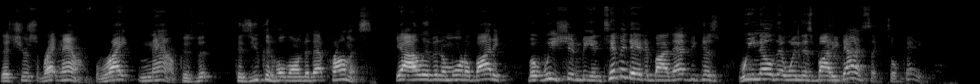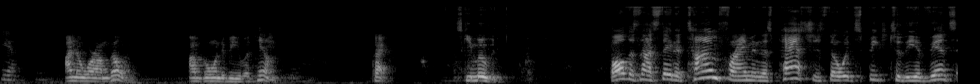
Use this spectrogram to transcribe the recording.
That's yours right now, right now, because because you can hold on to that promise. Yeah, I live in a mortal body, but we shouldn't be intimidated by that because we know that when this body dies, it's like it's okay. Yeah. I know where I'm going. I'm going to be with Him. Okay, let's keep moving. Paul does not state a time frame in this passage, though it speaks to the events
